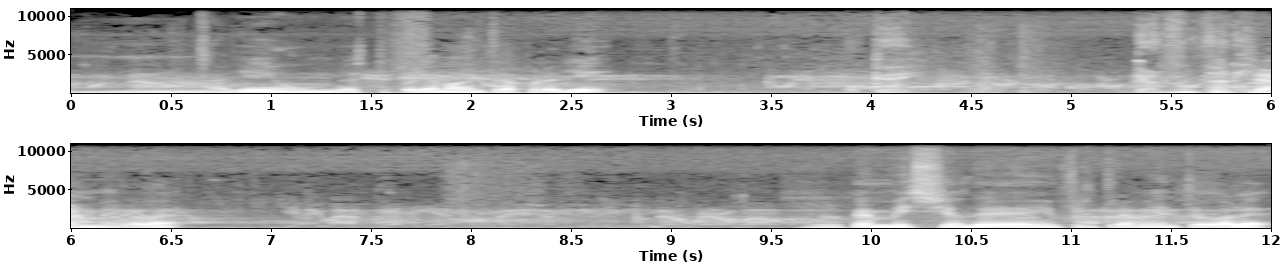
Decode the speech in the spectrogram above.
Mm, Allí hay un... Este, podríamos entrar por allí. Ok. Infiltrarme, ¿verdad? Creo que es misión de infiltramiento, ¿vale?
